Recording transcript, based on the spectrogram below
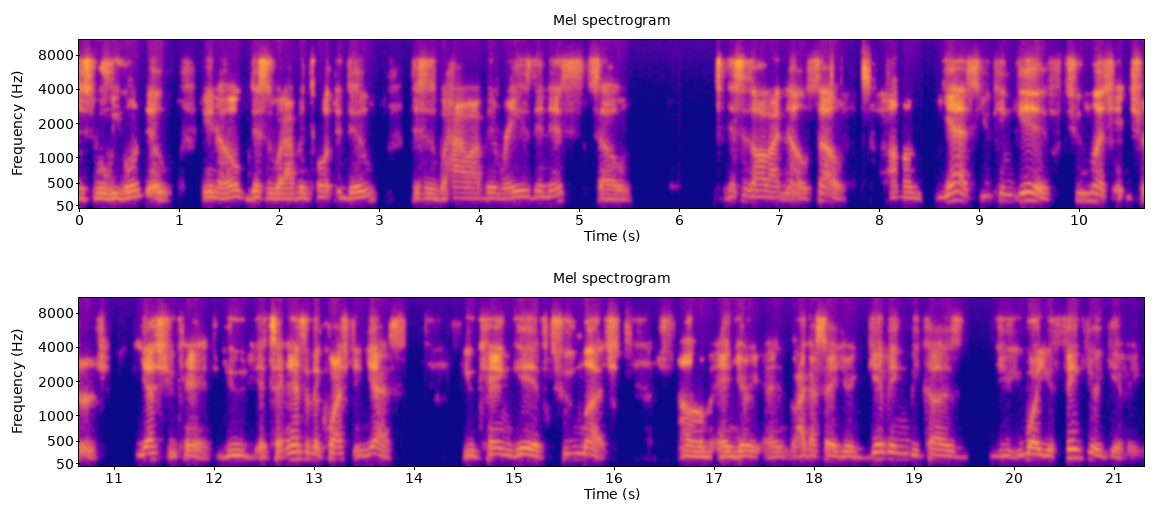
just what we're gonna do. You know, this is what I've been taught to do. This is how I've been raised in this. So this is all I know. So um yes, you can give too much in church. Yes, you can. You to answer the question, yes, you can give too much. Um, and you're and like I said, you're giving because you well, you think you're giving,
